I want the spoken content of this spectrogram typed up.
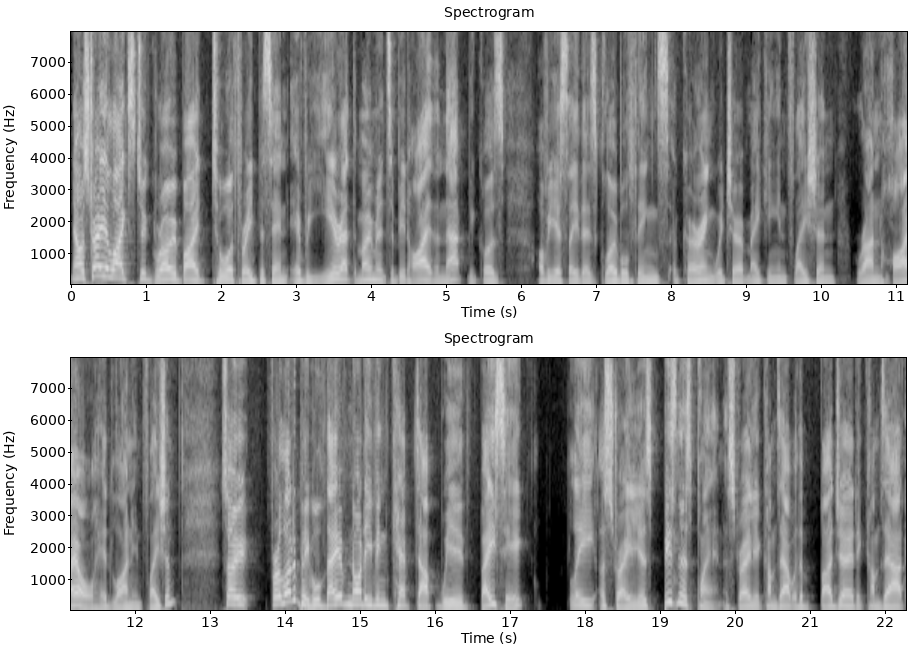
Now, Australia likes to grow by 2 or 3% every year. At the moment, it's a bit higher than that because obviously there's global things occurring which are making inflation run higher or headline inflation. So, for a lot of people, they have not even kept up with basically Australia's business plan. Australia comes out with a budget, it comes out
